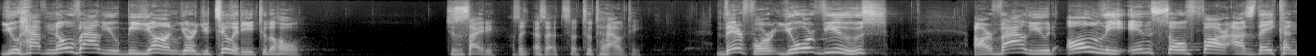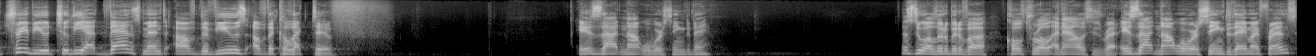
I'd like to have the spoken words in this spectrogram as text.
you have no value beyond your utility to the whole, to society as a, as a, totality. Therefore, your views are valued only insofar as they contribute to the advancement of the views of the collective. Is that not what we're seeing today? Let's do a little bit of a cultural analysis, right? Is that not what we're seeing today, my friends?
